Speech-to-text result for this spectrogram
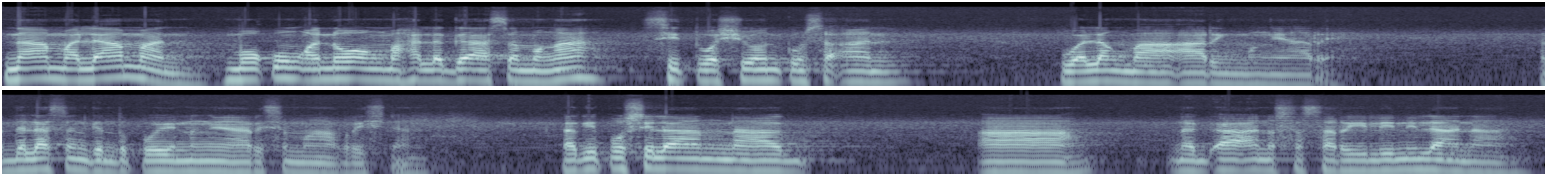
na malaman mo kung ano ang mahalaga sa mga sitwasyon kung saan walang maaaring mangyari. Kadalasan ganito po yung nangyayari sa mga Christian. Lagi po sila nag uh, nag-aano sa sarili nila na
